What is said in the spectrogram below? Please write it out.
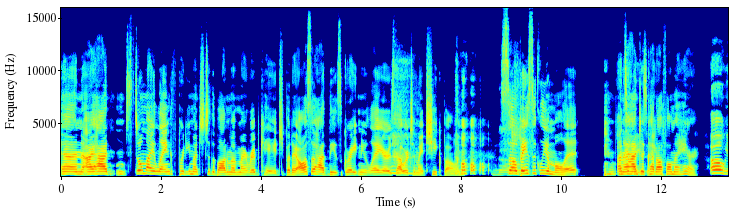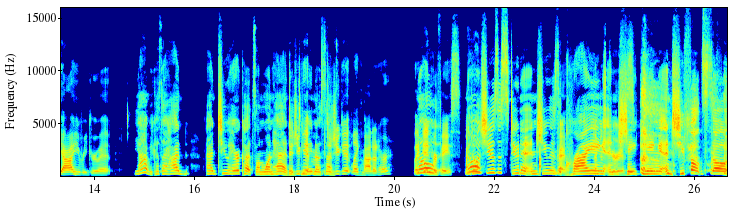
And I had mm, still my length pretty much to the bottom of my rib cage, but I also had these great new layers that were to my cheekbone. So basically a mullet. and I That's had to cut off all my hair. oh yeah, you regrew it. Yeah, because I had I had two haircuts on one head. Did it you made get no sense. Did you get like mad at her, like No, in her face? no, she was a student and she was Okay. crying and curious. shaking and she felt so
